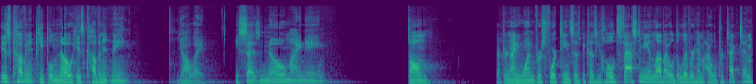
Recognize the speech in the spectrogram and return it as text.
His covenant people know his covenant name, Yahweh. He says, Know my name. Psalm chapter 91, verse 14 says, Because he holds fast to me in love, I will deliver him, I will protect him,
